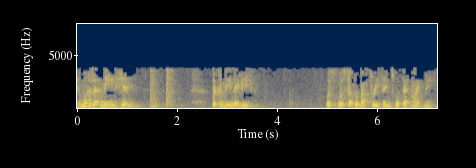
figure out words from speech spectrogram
And what does that mean, hidden? There can be maybe, let's, let's cover about three things what that might mean.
